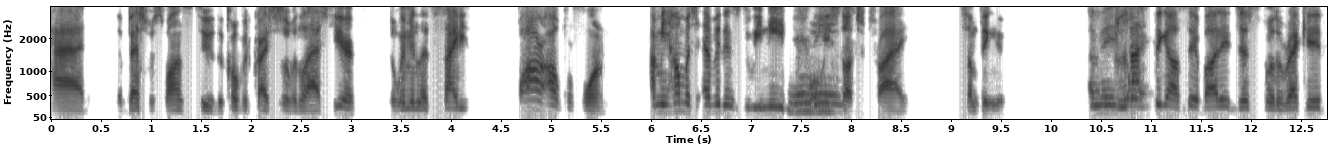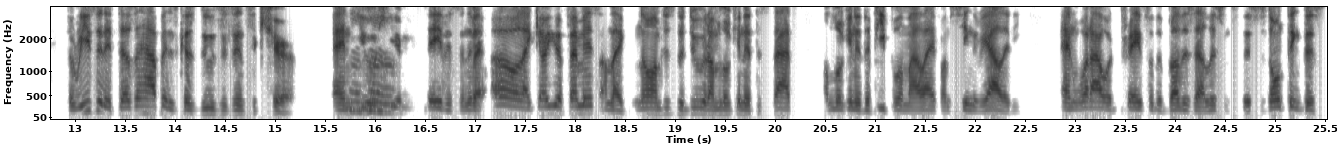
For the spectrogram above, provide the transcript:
had the best response to the COVID crisis over the last year, the women led societies far outperformed. I mean, how much evidence do we need before we start to try something new? Amazing. The last thing I'll say about it, just for the record, the reason it doesn't happen is because dudes is insecure. And mm-hmm. you hear me say this, and they're like, "Oh, like, are you a feminist?" I'm like, "No, I'm just a dude. I'm looking at the stats. I'm looking at the people in my life. I'm seeing the reality." And what I would pray for the brothers that listen to this is don't think this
